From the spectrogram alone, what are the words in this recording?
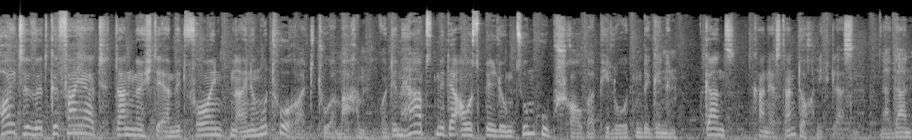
Heute wird gefeiert, dann möchte er mit Freunden eine Motorradtour machen und im Herbst mit der Ausbildung zum Hubschrauberpiloten beginnen. Ganz kann er es dann doch nicht lassen. Na dann,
